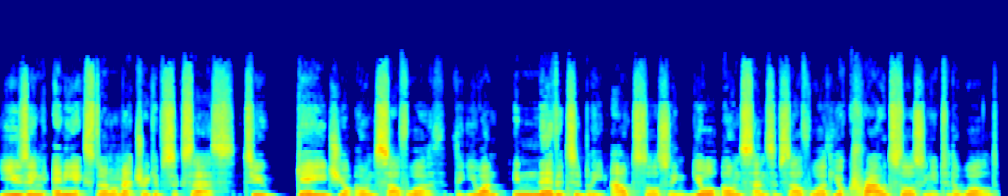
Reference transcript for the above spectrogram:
using any external metric of success to gauge your own self worth, that you are inevitably outsourcing your own sense of self worth. You're crowdsourcing it to the world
